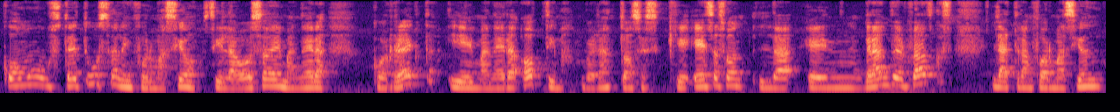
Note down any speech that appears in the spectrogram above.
cómo usted usa la información, si la usa de manera correcta y de manera óptima, ¿verdad? Entonces, que esas son la, en grandes rasgos la transformación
